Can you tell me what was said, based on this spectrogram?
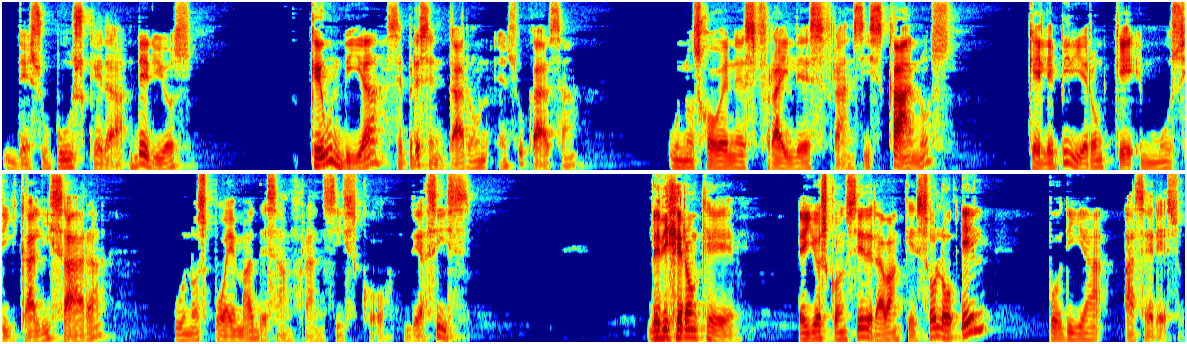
de su búsqueda de Dios, que un día se presentaron en su casa unos jóvenes frailes franciscanos que le pidieron que musicalizara unos poemas de San Francisco de Asís. Le dijeron que ellos consideraban que solo él podía hacer eso.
